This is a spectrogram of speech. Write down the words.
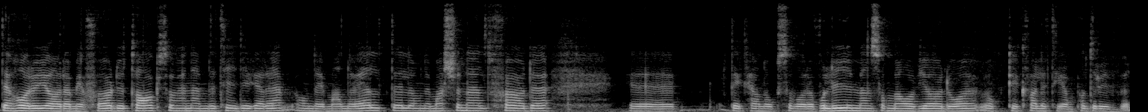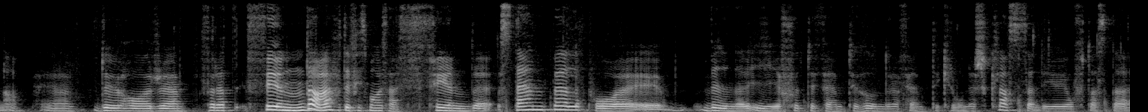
Det har att göra med skörduttag som jag nämnde tidigare. Om det är manuellt eller om det är maskinellt skörde. Eh, det kan också vara volymen som avgör då och kvaliteten på druvorna. Eh, du har, eh, för att fynda, det finns många så här fyndstämpel på eh, viner i 75 till 150 kronors klassen. Det är ju oftast där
